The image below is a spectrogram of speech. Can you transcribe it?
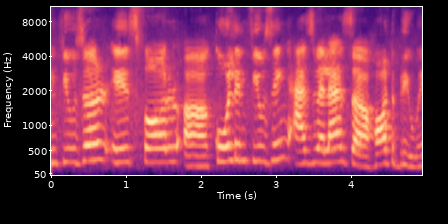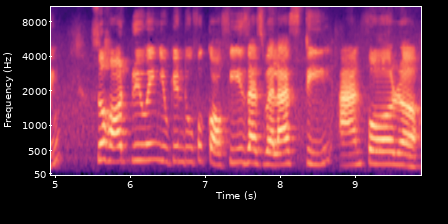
infuser is for uh, cold infusing as well as uh, hot brewing so hot brewing you can do for coffees as well as tea and for uh,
